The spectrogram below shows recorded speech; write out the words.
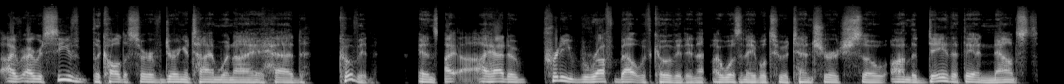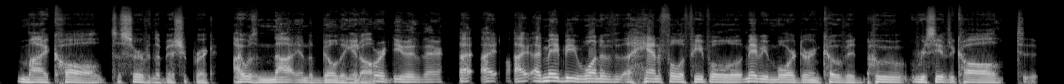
I, I received the call to serve during a time when I had COVID. And I, I had a pretty rough bout with COVID and I wasn't able to attend church. So on the day that they announced my call to serve in the bishopric, I was not in the building at all. Weren't even there? I, I, I may be one of a handful of people, maybe more during COVID, who received a call to,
